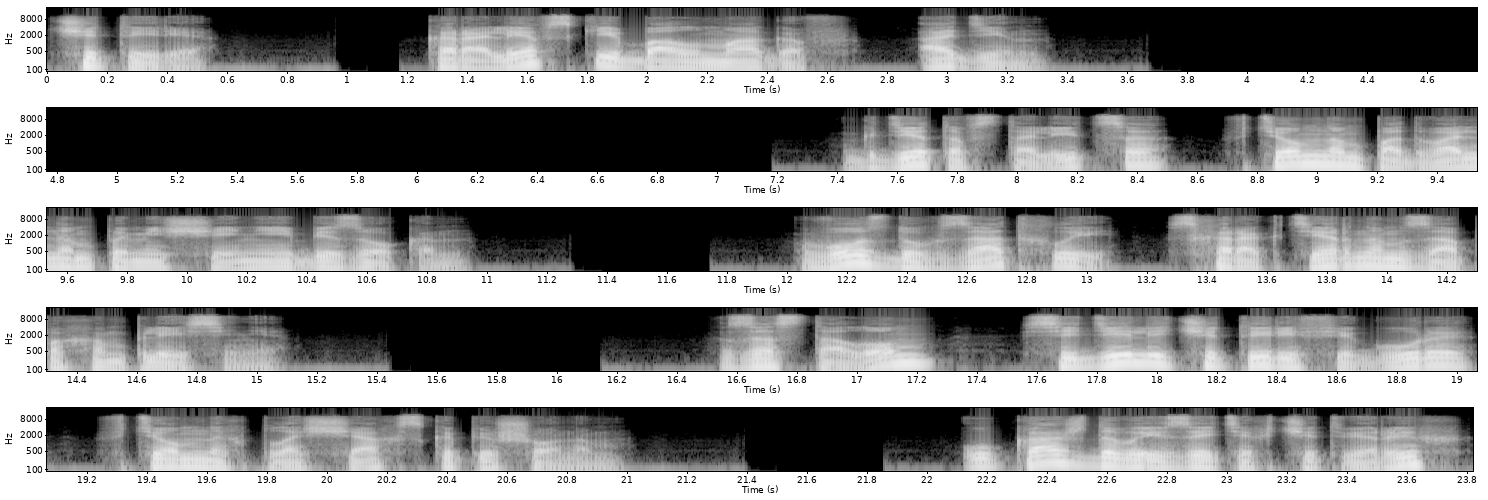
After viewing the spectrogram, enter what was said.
4. Королевский бал магов 1. Где-то в столице, в темном подвальном помещении без окон. Воздух затхлый, с характерным запахом плесени. За столом сидели четыре фигуры в темных плащах с капюшоном. У каждого из этих четверых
